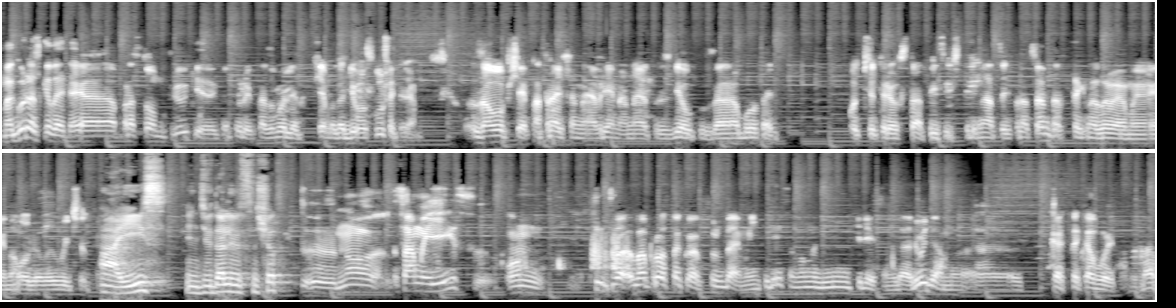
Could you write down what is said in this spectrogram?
Могу рассказать о простом трюке, который позволит всем радиослушателям за общее потраченное время на эту сделку заработать от 400 тысяч 13 процентов, так называемый налоговый вычет. А, ИИС? Индивидуальный инвестиционный счет? Э, но самый ИИС, он... Тут вопрос такой обсуждаемый, интересен он или не интересен да, людям. Э, как таковой, там, да,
